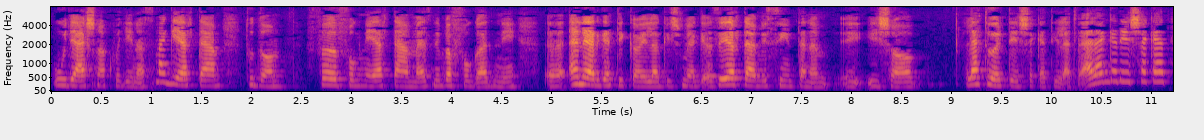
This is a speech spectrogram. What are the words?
úgy ásnak, hogy én azt megértem, tudom fölfogni, értelmezni, befogadni energetikailag is, meg az értelmi szinten is a letöltéseket, illetve elengedéseket,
